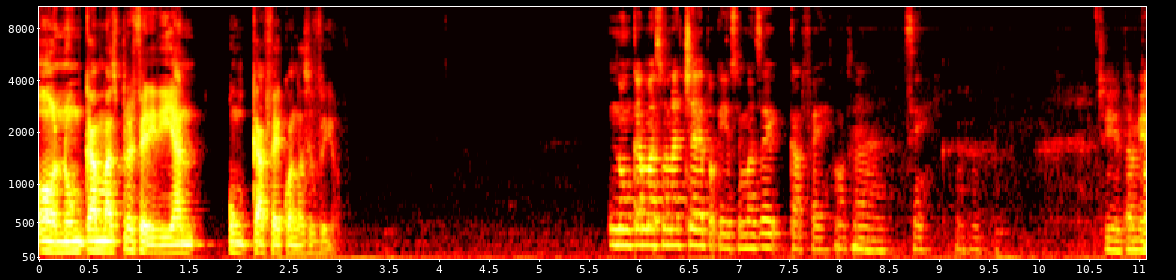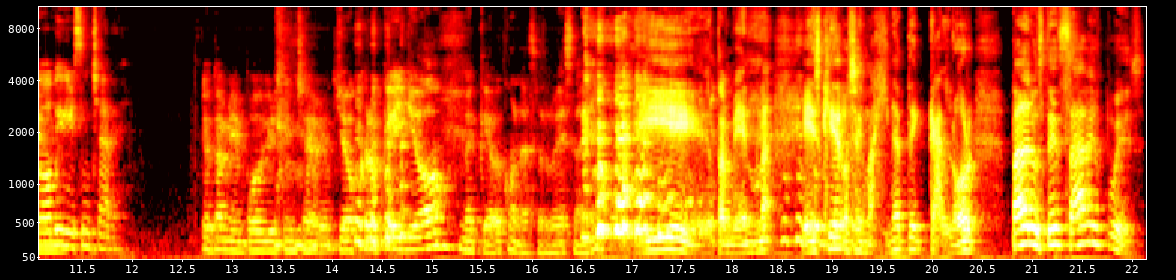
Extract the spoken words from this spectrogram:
¿O nunca más preferirían un café cuando hace frío? Nunca más una cheve porque yo soy más de café. O sea, sí. Sí, yo también. Puedo vivir sin cheve. Yo también puedo vivir sin chévere. Yo creo que yo me quedo con la cerveza, ¿eh? Y yo también una... Es que, o sea, imagínate calor. Padre, usted sabe, pues.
